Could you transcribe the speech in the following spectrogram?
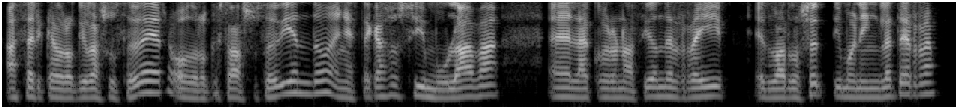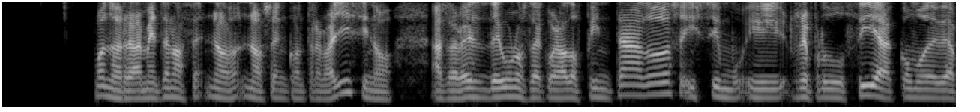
acerca de lo que iba a suceder o de lo que estaba sucediendo. En este caso, simulaba eh, la coronación del rey Eduardo VII en Inglaterra bueno, realmente no, se encontraba allí, sino a través de unos decorados pintados y, reproducía cómo debía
